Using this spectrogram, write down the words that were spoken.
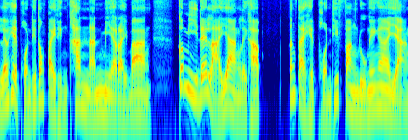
แล้วเหตุผลที่ต้องไปถึงขั้นนั้นมีอะไรบ้าง ก็มีได้หลายอย่างเลยครับ ตั้งแต่เหตุผลที่ฟังดูง่าย ๆ อย่าง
